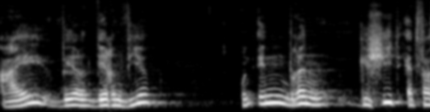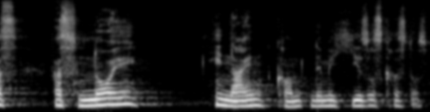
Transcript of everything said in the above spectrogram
Ei wären, wären wir und innen drin geschieht etwas, was neu hineinkommt, nämlich Jesus Christus.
